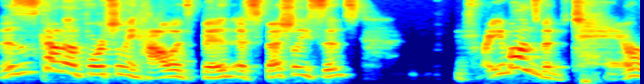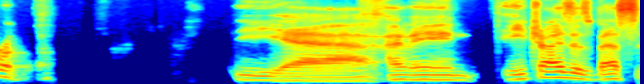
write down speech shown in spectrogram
this is kind of unfortunately how it's been, especially since Draymond's been terrible. Yeah, I mean, he tries his best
